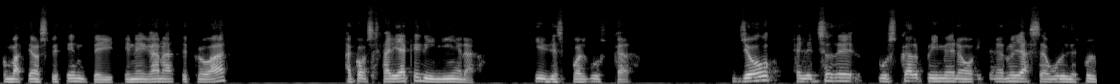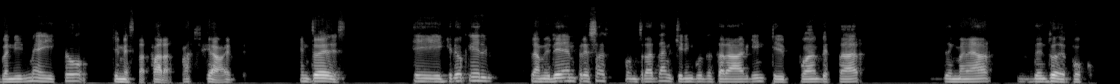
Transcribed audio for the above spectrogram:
formación suficiente y tiene ganas de probar, aconsejaría que viniera y después buscar. Yo, el hecho de buscar primero y tenerlo ya seguro y después venirme hizo que me estafara, básicamente. Entonces, eh, creo que la mayoría de empresas contratan, quieren contratar a alguien que pueda empezar de manera dentro de poco.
